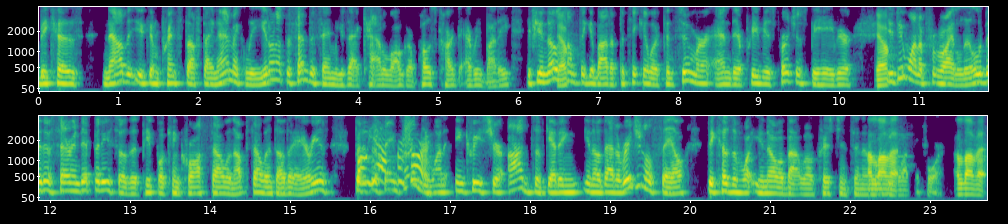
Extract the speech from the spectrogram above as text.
Because now that you can print stuff dynamically, you don't have to send the same exact catalog or postcard to everybody. If you know yep. something about a particular consumer and their previous purchase behavior, yep. you do want to provide a little bit of serendipity so that people can cross sell and upsell into other areas. But oh, at the yeah, same time, sure. you want to increase your odds of getting, you know, that original sale because of what you know about Will Christensen and I love what he it. bought before. I love it.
